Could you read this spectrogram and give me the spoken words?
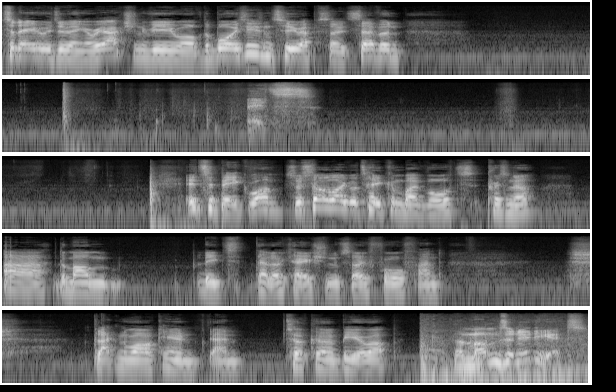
today we're doing a reaction review of The Boys Season 2, Episode 7. It's It's a big one. So Starlight got taken by Vought, prisoner. Uh, the mum leaked their location and so forth, and Black Noir came and took her and beat her up. The mum's an idiot!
